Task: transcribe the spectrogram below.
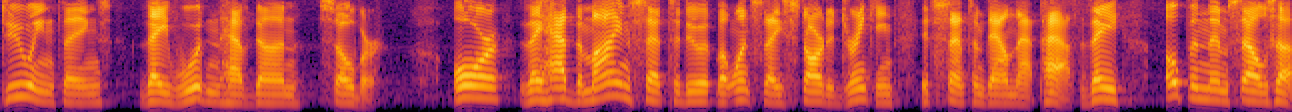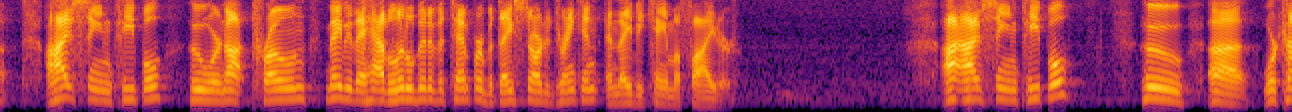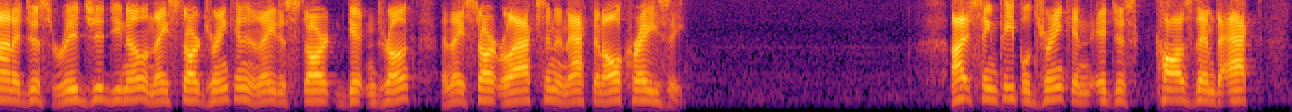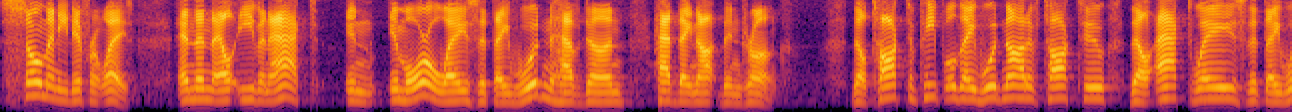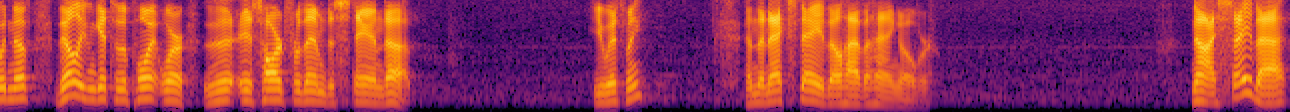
doing things they wouldn't have done sober or they had the mindset to do it, but once they started drinking, it sent them down that path. They opened themselves up. I've seen people who were not prone, maybe they had a little bit of a temper, but they started drinking and they became a fighter. I, have seen people who uh, were kind of just rigid, you know, and they start drinking and they just start getting drunk and they start relaxing and acting all crazy. I've seen people drink and it just caused them to act so many different ways. And then they'll even act in immoral ways that they wouldn't have done had they not been drunk. They'll talk to people they would not have talked to. They'll act ways that they wouldn't have. They'll even get to the point where it's hard for them to stand up. You with me? And the next day they'll have a hangover. Now, I say that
